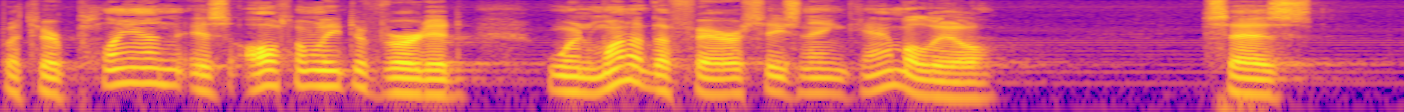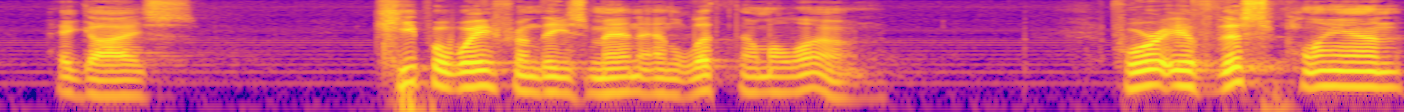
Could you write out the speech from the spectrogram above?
But their plan is ultimately diverted when one of the Pharisees, named Gamaliel, says, Hey guys, keep away from these men and let them alone. For if this plan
